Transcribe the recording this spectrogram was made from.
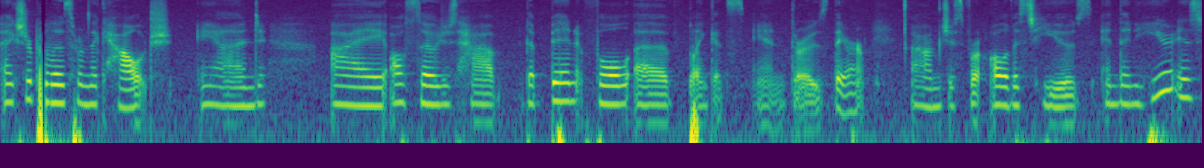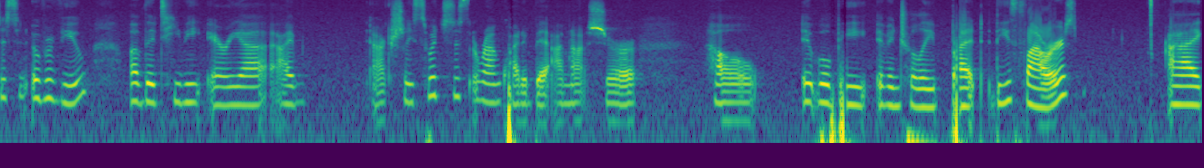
extra pillows from the couch. And I also just have the bin full of blankets and throws there. Um, just for all of us to use. And then here is just an overview of the TV area. I've actually switch this around quite a bit. I'm not sure how it will be eventually, but these flowers I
